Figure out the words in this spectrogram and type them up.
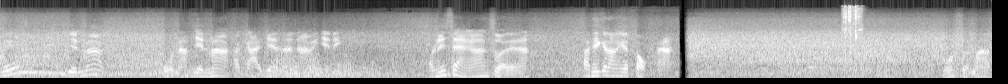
เฮ้ย เย็นมากโหน้ำเย็นมาก อากาศเย็นนะน้ำเย็นอีกตอนนี้แสงกำลังสวยเลยนะพระอาทิตย์กำลังจะตกนะโหสวยมาก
